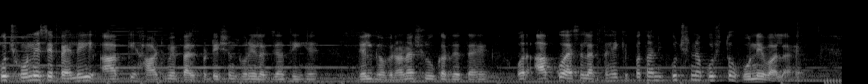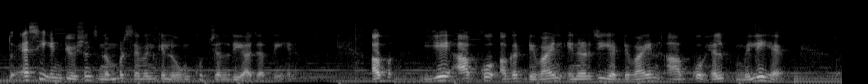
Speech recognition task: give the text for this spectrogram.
कुछ होने से पहले ही आपके हार्ट में पैल्पिटेशन होने लग जाती है, दिल घबराना शुरू कर देता है और आपको ऐसा लगता है कि पता नहीं कुछ ना कुछ तो होने वाला है। तो ऐसी इंट्यूशन नंबर सेवन के लोगों को जल्दी आ जाती हैं। अब ये आपको अगर डिवाइन एनर्जी या डिवाइन आपको हेल्प मिली है तो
